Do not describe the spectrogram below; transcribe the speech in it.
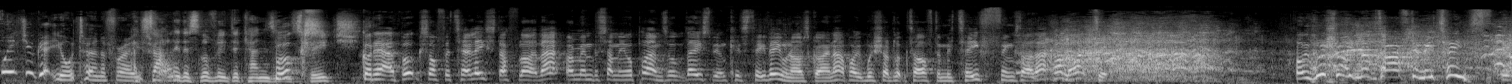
where did you get your turn of phrase Exactly, from? this lovely Dickensian Books. speech. Got it out of books, off the telly, stuff like that. I remember some of your poems. Well, They used to be on kids' TV when I was growing up. I wish I'd looked after my teeth, things like that. I liked it. I wish I'd looked after my teeth. It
